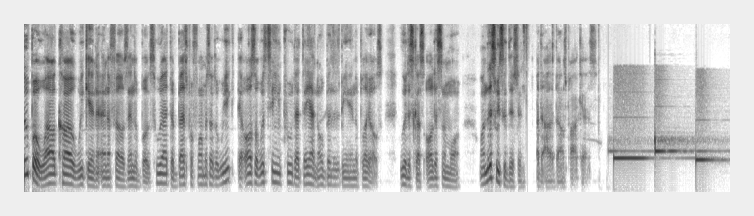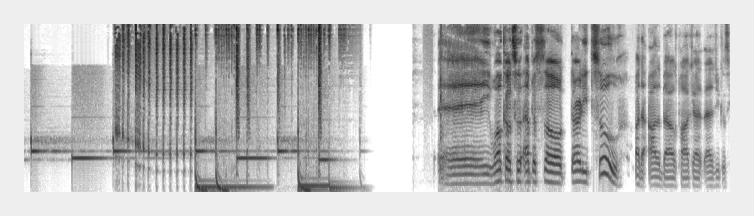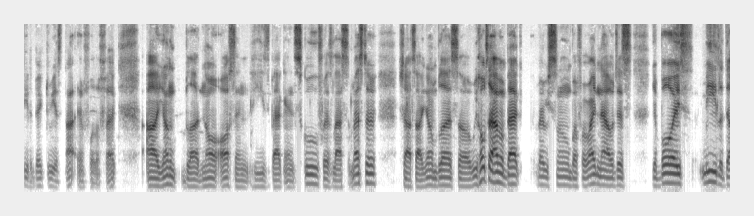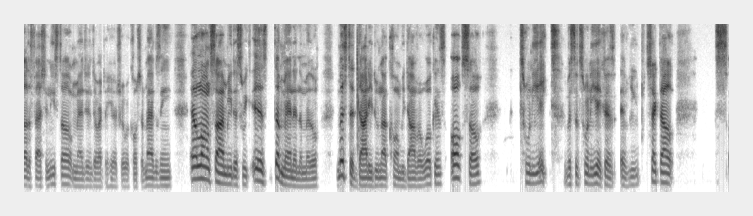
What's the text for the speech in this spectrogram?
Super Wild Card Weekend in the NFL is in the books. Who had the best performance of the week, and also which team proved that they had no business being in the playoffs? We'll discuss all this and more on this week's edition of the Out of Bounds podcast. Hey, welcome to episode 32 of the Out of Bounds podcast. As you can see, the big three is not in full effect. Uh, young blood Noah Austin, he's back in school for his last semester. Shout out to young blood. So we hope to have him back very soon. But for right now, just your boys, me, Liddell the Fashionista, managing director here at True Culture Magazine. And alongside me this week is the man in the middle, Mr. Donnie. Do not call me Donovan Wilkins. Also, 28, Mr. 28. Because if you checked out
